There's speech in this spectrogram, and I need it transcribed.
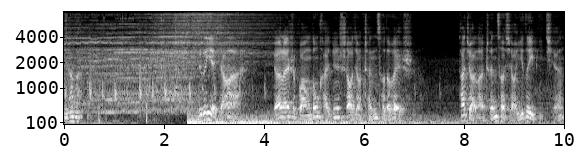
你看看，这个叶翔啊，原来是广东海军少将陈策的卫士，他卷了陈策小姨子一笔钱，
